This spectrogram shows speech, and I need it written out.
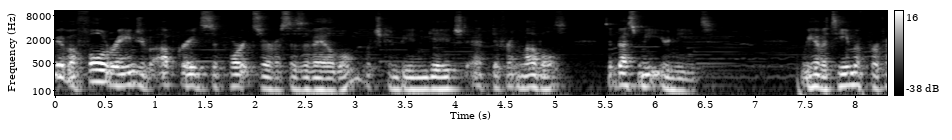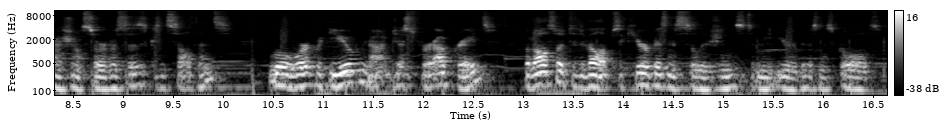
We have a full range of upgrade support services available, which can be engaged at different levels to best meet your needs. We have a team of professional services consultants will work with you not just for upgrades, but also to develop secure business solutions to meet your business goals.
